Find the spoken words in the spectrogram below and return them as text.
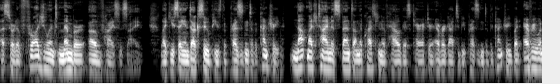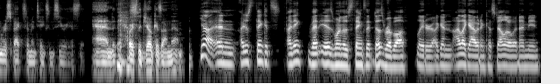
a sort of fraudulent member of high society. Like you say in Duck Soup, he's the president of a country. Not much time is spent on the question of how this character ever got to be president of the country, but everyone respects him and takes him seriously. And of yes. course, the joke is on them. Yeah. And I just think it's, I think that is one of those things that does rub off later. Again, I like Abbott and Costello. And I mean,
